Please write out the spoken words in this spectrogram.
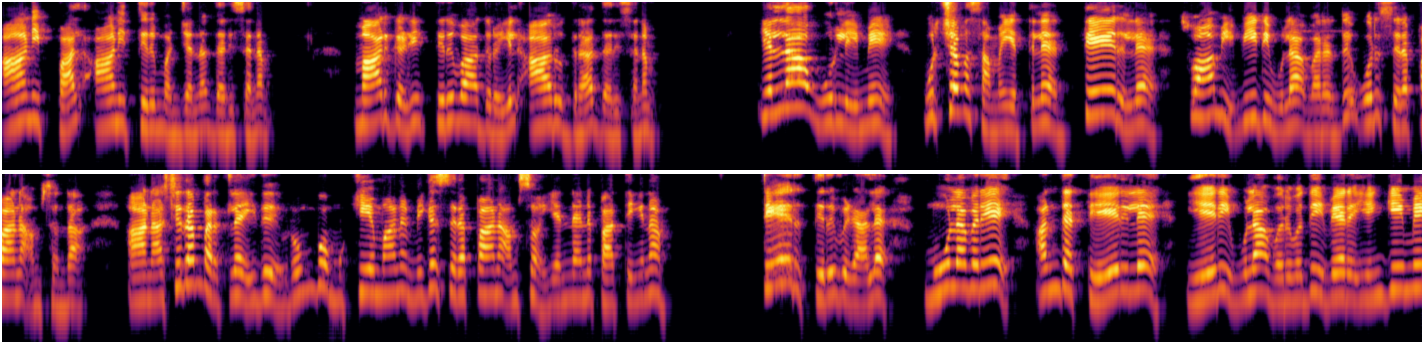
ஆணிப்பால் ஆணி திருமஞ்சன தரிசனம். மார்கழி திருவாதுரையில் ஆருத்ரா தரிசனம். எல்லா ஊர்லேயுமே உற்சவ சமயத்தில் தேரில் சுவாமி வீதி உலா வர்றது ஒரு சிறப்பான அம்சம்தான். ஆனால் சிதம்பரத்தில் இது ரொம்ப முக்கியமான மிக சிறப்பான அம்சம் என்னன்னு பார்த்தீங்கன்னா தேர் திருவிழாவில் மூலவரே அந்த தேரில் ஏறி உலா வருவது வேற எங்கேயுமே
